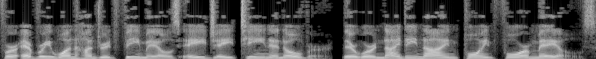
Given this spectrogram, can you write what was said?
For every 100 females age 18 and over, there were 99.4 males.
